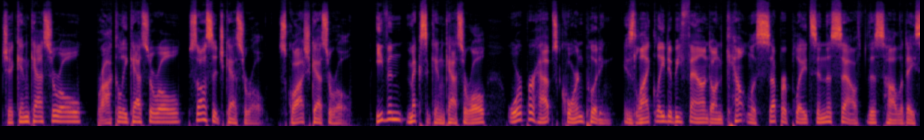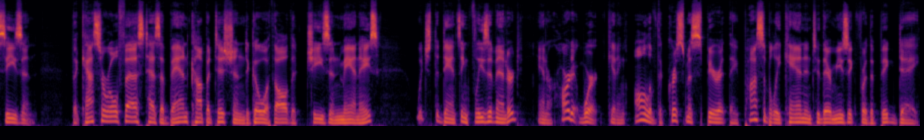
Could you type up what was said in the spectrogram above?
Chicken casserole, broccoli casserole, sausage casserole, squash casserole, even Mexican casserole, or perhaps corn pudding, is likely to be found on countless supper plates in the South this holiday season. The Casserole Fest has a band competition to go with all the cheese and mayonnaise, which the Dancing Fleas have entered and are hard at work getting all of the Christmas spirit they possibly can into their music for the big day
